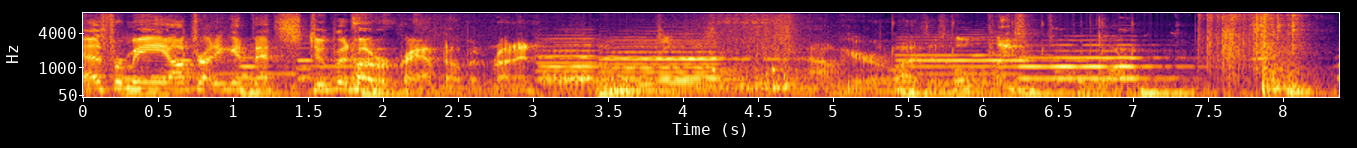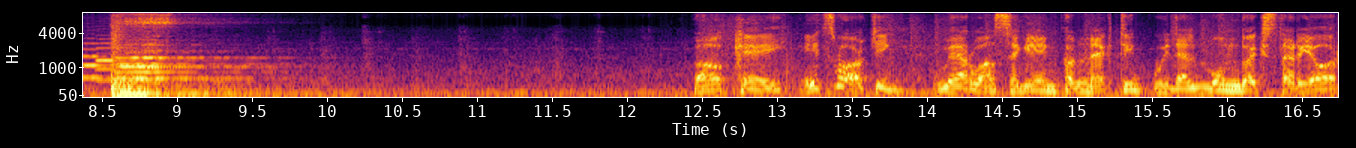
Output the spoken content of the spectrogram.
As for me, I'll try to get that stupid hovercraft up and running. I'm here, otherwise this whole place will fall apart. Okay, it's working. We are once again connected with El Mundo Exterior.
